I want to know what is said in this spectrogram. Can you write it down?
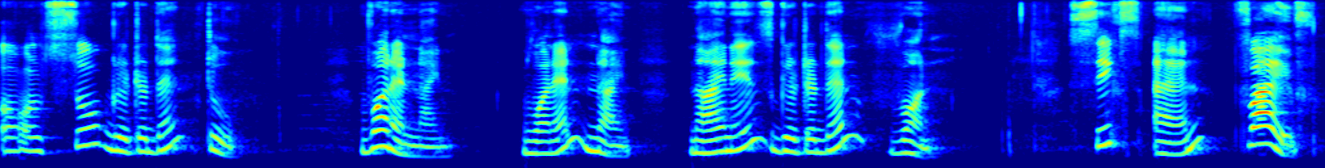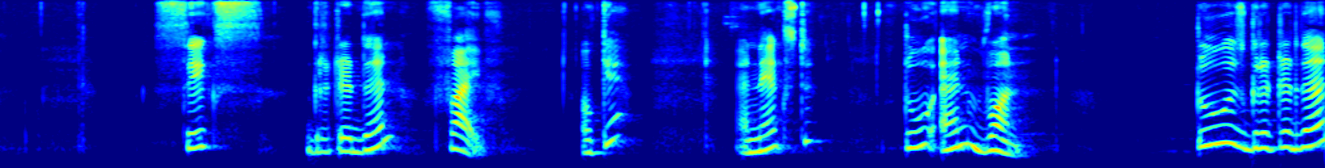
also greater than 2 1 and 9 1 and 9. 9 is greater than 1. 6 and 5. 6 greater than 5. Okay. And next 2 and 1. 2 is greater than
